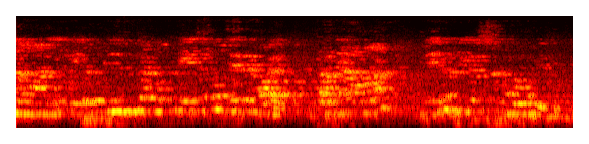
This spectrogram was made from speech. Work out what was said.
না মানি, এটা প্রতিযোগিতার মধ্যে যেতে হয় যাতে আমার মেধা বিকাশটা হবে। তোমরা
